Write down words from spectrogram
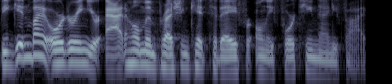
Begin by ordering your at home impression kit today for only $14.95.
